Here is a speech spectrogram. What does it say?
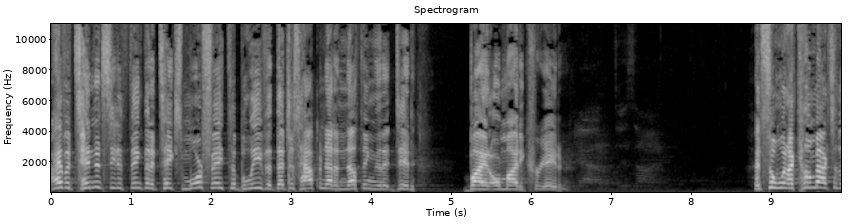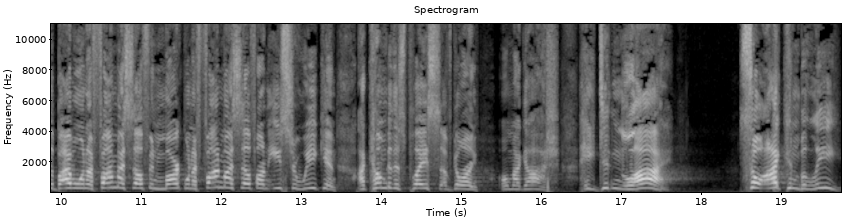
I have a tendency to think that it takes more faith to believe that that just happened out of nothing than it did by an almighty creator. And so when I come back to the Bible, when I find myself in Mark, when I find myself on Easter weekend, I come to this place of going, oh my gosh, he didn't lie. So I can believe.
